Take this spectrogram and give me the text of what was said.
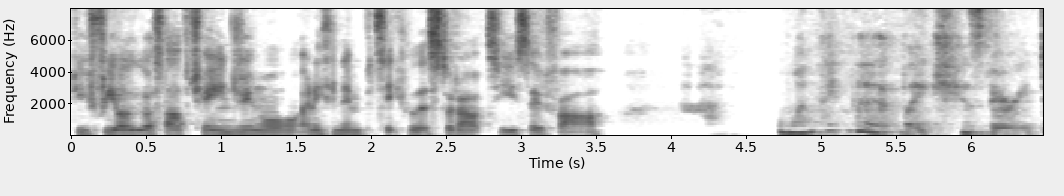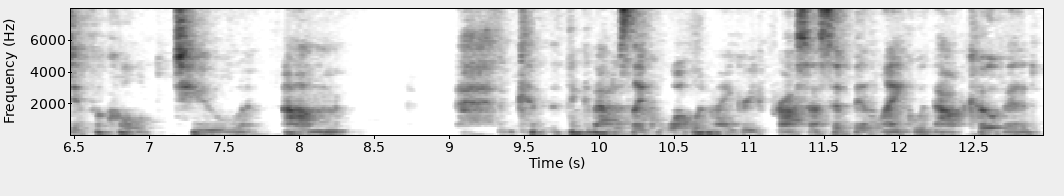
do you feel yourself changing or anything in particular that stood out to you so far? One thing that like is very difficult to um, think about is like what would my grief process have been like without covid?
